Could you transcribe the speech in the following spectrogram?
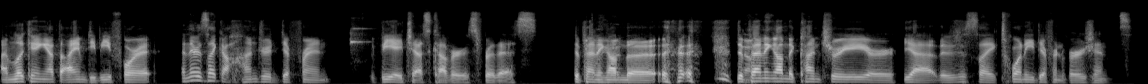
I'm looking at the IMDb for it, and there's like a hundred different VHS covers for this, depending on the depending on the country or yeah, there's just like 20 different versions.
